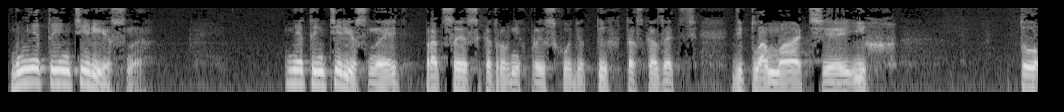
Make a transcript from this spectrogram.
Мне это интересно. Мне это интересно, эти процессы, которые в них происходят, их, так сказать, дипломатия, их то,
